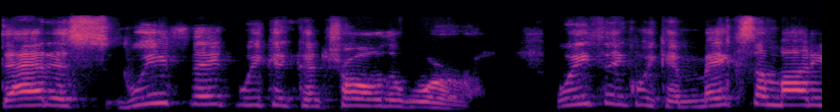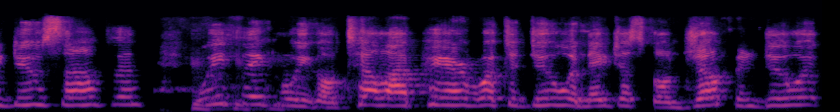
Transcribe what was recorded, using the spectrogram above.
That is, we think we can control the world. We think we can make somebody do something. We think we're going to tell our parent what to do and they just going to jump and do it.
